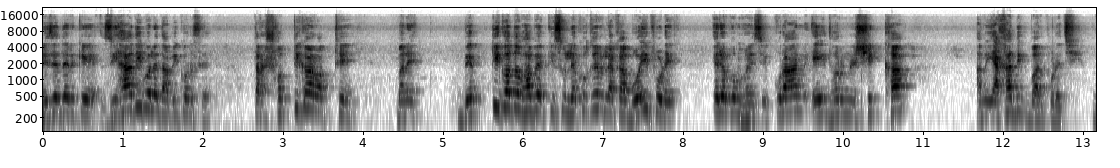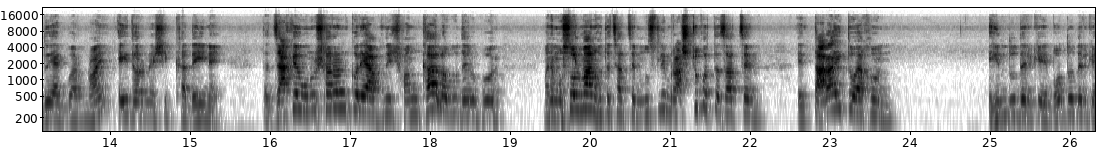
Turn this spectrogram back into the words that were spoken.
নিজেদেরকে জিহাদি বলে দাবি করছে, তারা সত্যিকার অর্থে মানে ব্যক্তিগতভাবে কিছু লেখকের লেখা বই পড়ে এরকম হয়েছে। কোরআন এই ধরনের শিক্ষা আমি একাধিকবার পড়েছি, দুই একবার নয়, এই ধরনের শিক্ষা দেই নাই। তা যাকে অনুসরণ করে আপনি সংখ্যালঘুদের উপর মানে মুসলমান হতে চাচ্ছেন, মুসলিম রাষ্ট্র করতে চাচ্ছেন তারাই তো এখন হিন্দুদেরকে, বৌদ্ধদেরকে,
